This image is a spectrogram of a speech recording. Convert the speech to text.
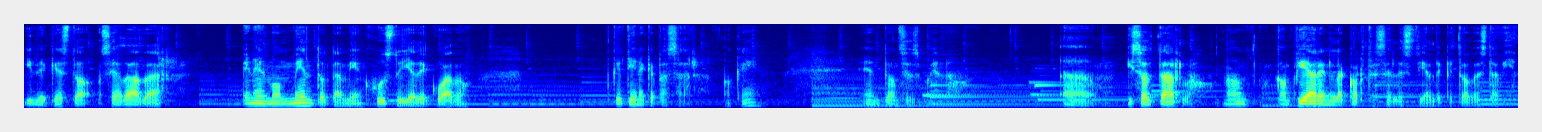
y de que esto se va a dar en el momento también justo y adecuado que tiene que pasar, ¿ok? Entonces, bueno, ah, y soltarlo, ¿no? Confiar en la corte celestial de que todo está bien.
